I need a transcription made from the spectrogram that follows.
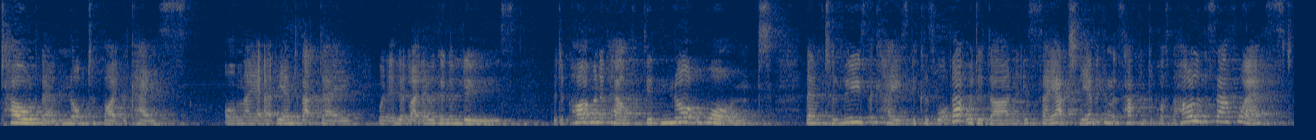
told them not to fight the case on the, at the end of that day when it looked like they were going to lose. The Department of Health did not want them to lose the case because what that would have done is say actually everything that's happened across the whole of the southwest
